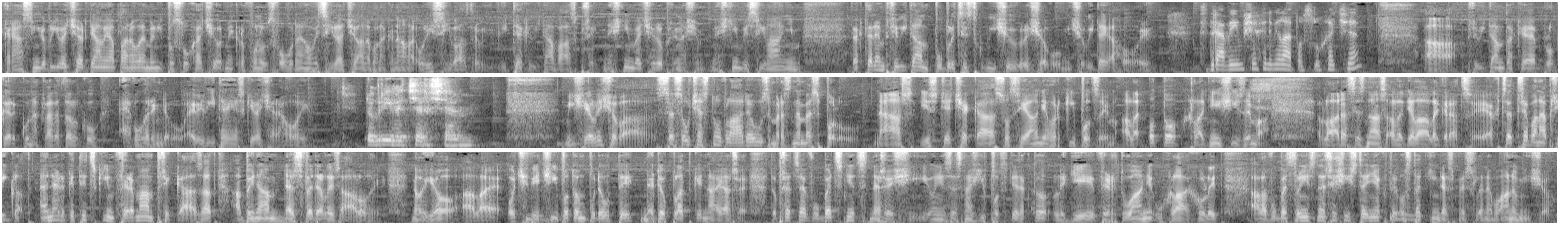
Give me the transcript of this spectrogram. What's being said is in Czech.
Krásný, dobrý večer, dámy a pánové, milí posluchači od mikrofonu svobodného vysílače nebo na kanále Odisí vás zdraví Vítek. Vítám vás před dnešním večeru, při našem dnešním vysíláním, ve kterém přivítám publicistku Míšu Julišovou. Míšo, vítej, ahoj. Zdravím všechny milé posluchače. A přivítám také blogerku, nakladatelku Evu Hrindovou. Evi, vítej, hezký večer, ahoj. Dobrý večer všem. Míše Lišová, se současnou vládou zmrzneme spolu. Nás jistě čeká sociálně horký podzim, ale o to chladnější zima. Vláda si z nás ale dělá legraci a chce třeba například energetickým firmám přikázat, aby nám nezvedali zálohy. No jo, ale oč větší potom budou ty nedoplatky na jaře. To přece vůbec nic neřeší. Oni se snaží v podstatě takto lidi virtuálně uchlácholit, ale vůbec to nic neřeší stejně jako ty ostatní nesmysly, nebo ano, Míšo?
